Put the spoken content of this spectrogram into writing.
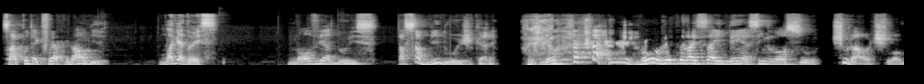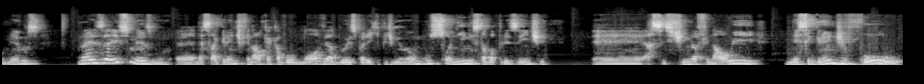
Sabe quanto é que foi a final, Gui? 9 a 2 9 a 2 Tá sabido hoje, cara. Vamos ver se vai sair bem assim no nosso shootout, logo menos. Mas é isso mesmo. É, nessa grande final que acabou 9 a 2 para a equipe de Milão, Mussolini estava presente é, assistindo a final e nesse grande voo,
